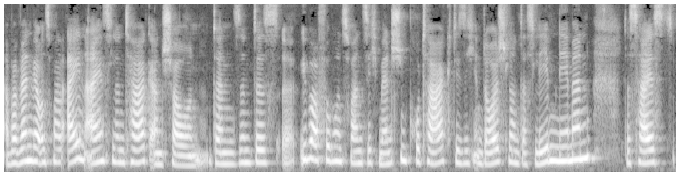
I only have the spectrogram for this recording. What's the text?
Aber wenn wir uns mal einen einzelnen Tag anschauen, dann sind es äh, über 25 Menschen pro Tag, die sich in Deutschland das Leben nehmen. Das heißt,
